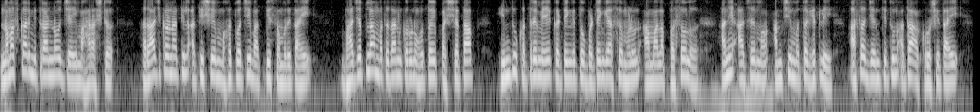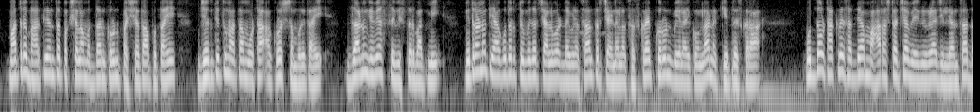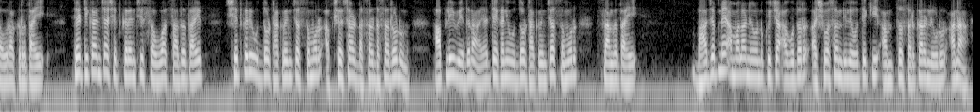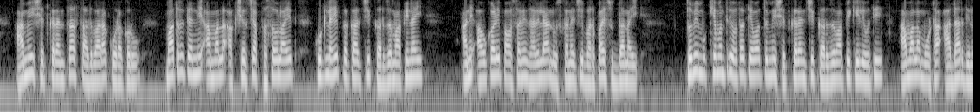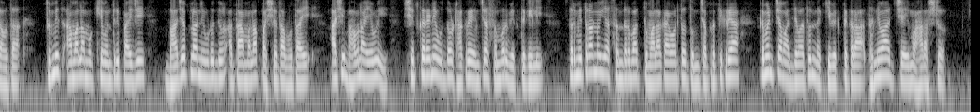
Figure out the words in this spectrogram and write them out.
नमस्कार मित्रांनो जय महाराष्ट्र. राजकारणातील अतिशय महत्त्वाची बातमी समोर येत आहे. भाजपला मतदान करून होतोय पश्चाताप. हिंदू खत्रे में हे कटेंगे तो बटेंगे असं म्हणून आम्हाला फसवलं आणि आज म आमची मतं घेतली असा जनतेतून आता आक्रोश येत आहे. मात्र भारतीय जनता पक्षाला मतदान करून पश्चाताप होत आहे. जनतेतून आता मोठा आक्रोश समोर येत आहे. जाणून घेऊया सविस्तर बातमी. मित्रांनो त्या अगोदर तुम्ही जर चॅनलवर नवीन असाल तर चॅनलला सबस्क्राईब करून बेल आयकॉनला नक्की प्रेस करा. उद्धव ठाकरे सध्या महाराष्ट्राच्या वेगवेगळ्या जिल्ह्यांचा दौरा करत आहे. त्या ठिकाणच्या शेतकऱ्यांशी संवाद साधत आहेत. शेतकरी उद्धव ठाकरेंच्या समोर अक्षरशः ढसाढसा रडून आपली वेदना या ठिकाणी उद्धव ठाकरेंच्या समोर सांगत आहे. भाजपने आम्हाला निवडणुकीच्या अगोदर आश्वासन दिले होते की आमचं सरकार निवडून आणा. आम्ही शेतकऱ्यांचा सातबारा कोरा करू. मात्र त्यांनी आम्हाला अक्षरशः फसवलं आहेत. कुठल्याही प्रकारची कर्जमाफी नाही आणि अवकाळी पावसाने झालेल्या नुकसानाची भरपाईसुद्धा नाही. तुम्ही मुख्यमंत्री होता तेव्हा तुम्ही शेतकऱ्यांची कर्जमाफी केली होती आम्हाला मोठा आधार दिला होता. तुम्हीच आम्हाला मुख्यमंत्री पाहिजे भाजपला निवडून देऊन आता आम्हाला पश्चाताप होत आहे अशी भावना यावेळी शेतकऱ्यांनी उद्धव ठाकरे यांच्यासमोर व्यक्त केली. तर मित्रांनो या संदर्भात तुम्हाला काय वाटतं? तुमच्या प्रतिक्रिया कमेंटच्या माध्यमातून नक्की व्यक्त करा. धन्यवाद. जय महाराष्ट्र.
